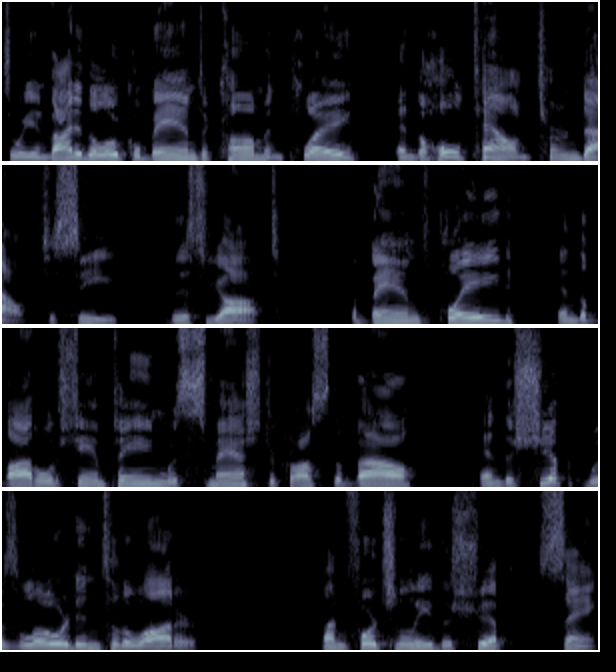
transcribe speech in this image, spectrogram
So he invited the local band to come and play, and the whole town turned out to see this yacht. The band played, and the bottle of champagne was smashed across the bow, and the ship was lowered into the water. Unfortunately, the ship sank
